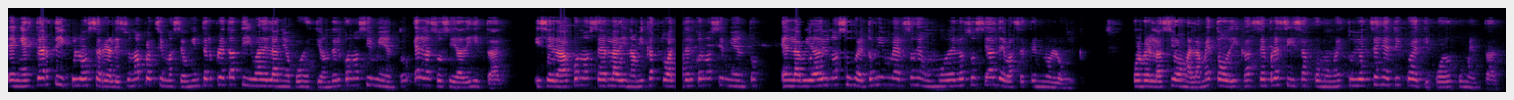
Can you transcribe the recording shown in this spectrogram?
En este artículo se realiza una aproximación interpretativa de la neocogestión del conocimiento en la sociedad digital y se da a conocer la dinámica actual del conocimiento en la vida de unos sujetos inmersos en un modelo social de base tecnológica. Con relación a la metódica, se precisa como un estudio exegético de tipo documental.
